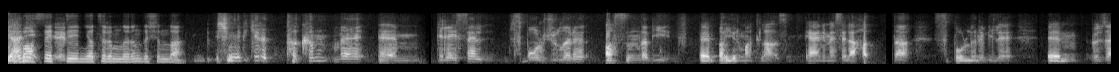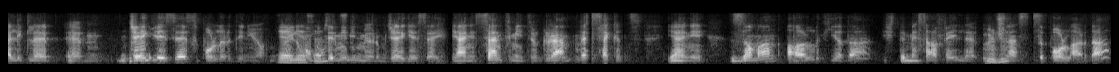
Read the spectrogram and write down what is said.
Yani bahsettiğin e, yatırımların dışında. Şimdi bir kere takım ve e, bireysel sporcuları aslında bir e, ayırmak lazım. Yani mesela hatta sporları bile e, özellikle e, CGS sporları deniyor. CGS. bu terimi bilmiyorum CGS. Yani centimeter, gram ve seconds. Yani zaman, ağırlık ya da işte mesafeyle ölçülen hı hı. sporlarda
